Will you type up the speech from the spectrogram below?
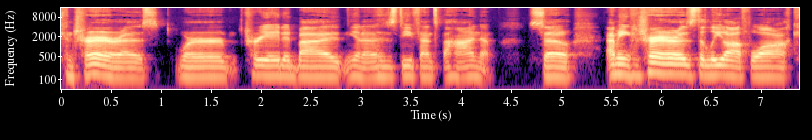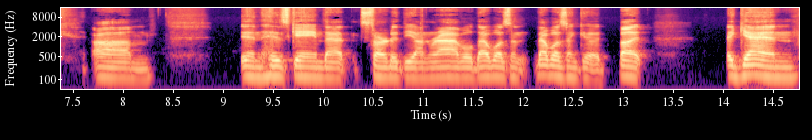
Contreras were created by, you know, his defense behind him. So, I mean, Contreras, the leadoff walk um, in his game that started the unravel, that wasn't that wasn't good. But again,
